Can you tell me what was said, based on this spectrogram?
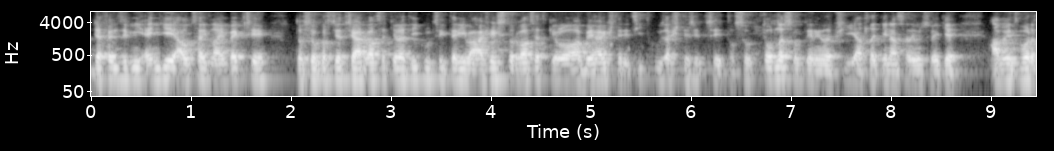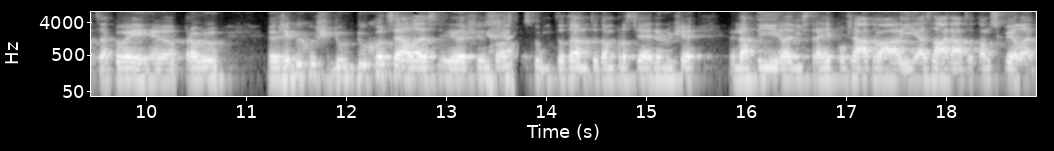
defenzivní endi, outside linebackeri, to jsou prostě 23 letý kluci, kteří váží 120 kg a běhají 40 za 4-3. To jsou, tohle jsou ty nejlepší atleti na celém světě. A vytvořit takový eh, opravdu, eh, řekl bych už důchodce, ale to tam, to tam prostě jednoduše na té levé straně pořád válí a zvládá to tam skvěle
